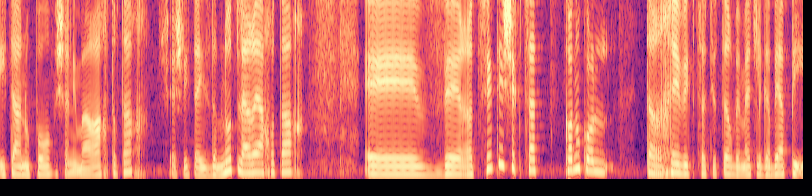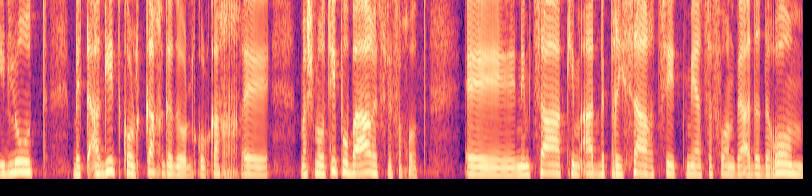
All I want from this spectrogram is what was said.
איתנו פה ושאני מארחת אותך, שיש לי את ההזדמנות לארח אותך, ורציתי שקצת, קודם כל, תרחיבי קצת יותר באמת לגבי הפעילות בתאגיד כל כך גדול, כל כך אה, משמעותי פה בארץ לפחות. אה, נמצא כמעט בפריסה ארצית מהצפון ועד הדרום,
